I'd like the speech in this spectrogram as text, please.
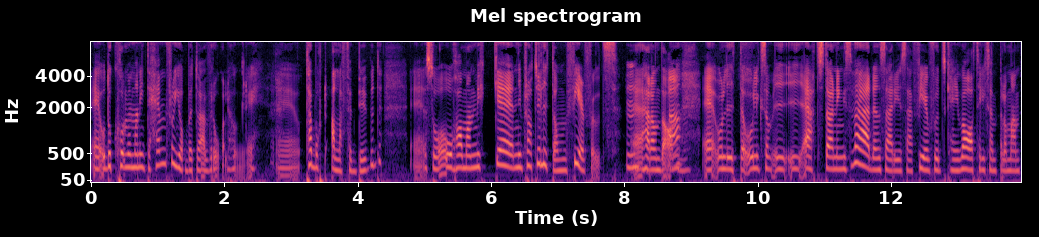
Eh, och då kommer man inte hem från jobbet och är vrålhungrig. Eh, ta bort alla förbud. Eh, så, och har man mycket, ni pratade ju lite om fear foods Mm. eh, häromdagen. Eh, och lite, och liksom i, i ätstörningsvärlden så är det ju så här, fear foods kan ju vara till exempel om man,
